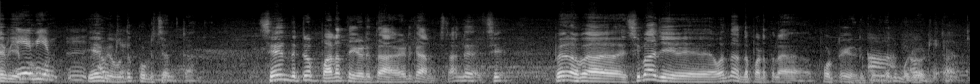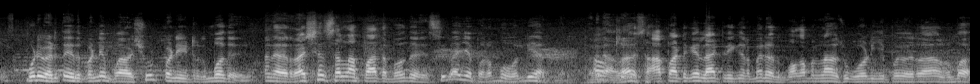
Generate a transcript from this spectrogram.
A V M A V M வந்து கூட்டு சேர்ந்துட்டாங்க. சேர்ந்துட்டு படத்தை எடுத்த எடுக்க ஆரம்பிச்சிட்டாங்க. சிவாஜி வந்து அந்த படத்தில் போட்டு எடுக்கிறது முடிவு எடுத்தாங்க ஓகே. முடிவெடுத்து இது பண்ணி ஷூட் பண்ணிட்டு இருக்கும்போது அந்த ரஷஸ் எல்லாம் பார்த்தபோது சிவாஜி அப்போ ரொம்ப ஒல்லியாக இருந்தார். அதாவது சாப்பாட்டுக்கே லாட்டரிங்கிற மாதிரி அது முகமெல்லாம் சு- ஒடுங்கி போய் வரதான் ரொம்ப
